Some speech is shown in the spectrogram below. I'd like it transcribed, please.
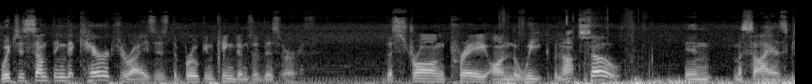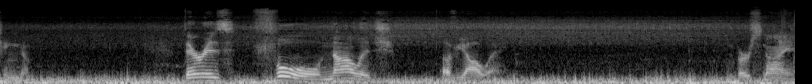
which is something that characterizes the broken kingdoms of this earth. the strong prey on the weak, but not so in Messiah's kingdom. There is full knowledge of Yahweh. Verse 9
